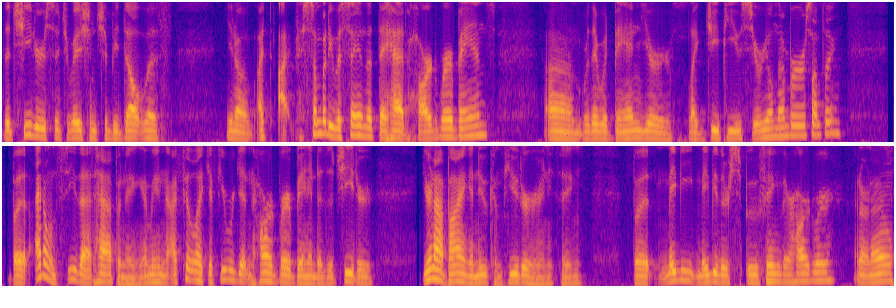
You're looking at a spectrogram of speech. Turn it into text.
the cheater situation should be dealt with. You know, I, I, somebody was saying that they had hardware bans um, where they would ban your like GPU serial number or something. But I don't see that happening. I mean, I feel like if you were getting hardware banned as a cheater, you're not buying a new computer or anything. But maybe maybe they're spoofing their hardware. I don't know.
